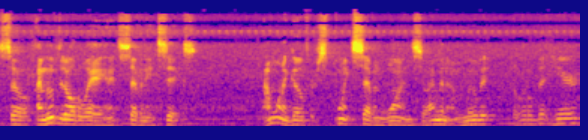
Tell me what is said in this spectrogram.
So I moved it all the way and it's 786. I want to go for 0.71, so I'm going to move it a little bit here.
